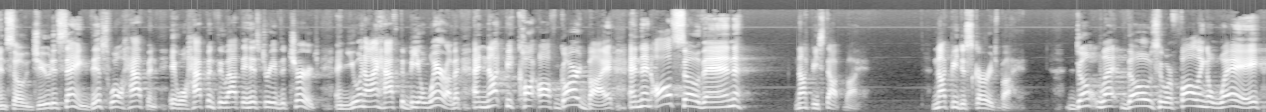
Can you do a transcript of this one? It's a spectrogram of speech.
And so Jude is saying this will happen. It will happen throughout the history of the church. And you and I have to be aware of it and not be caught off guard by it. And then also then not be stopped by it. Not be discouraged by it. Don't let those who are falling away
